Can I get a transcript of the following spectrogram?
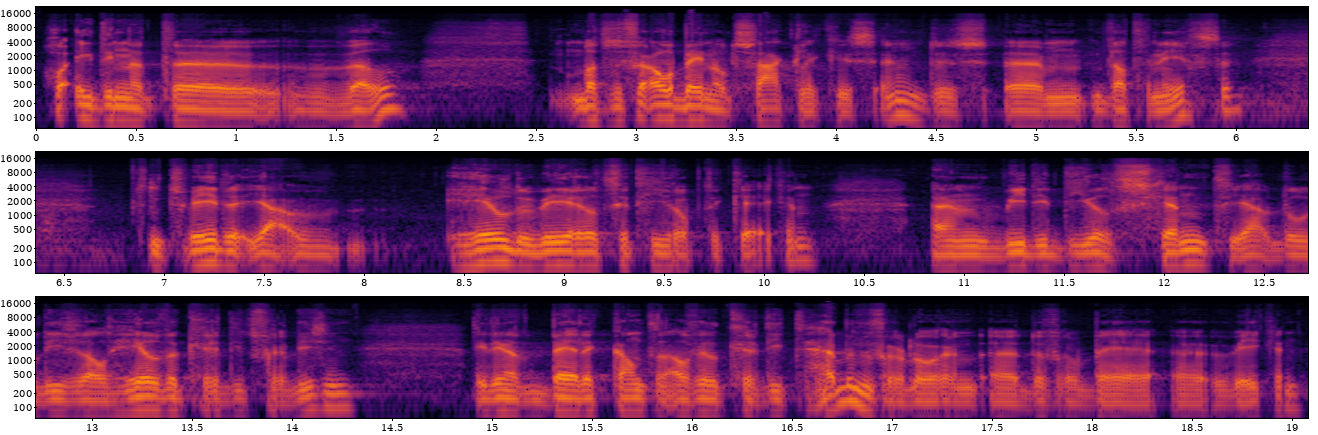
Goh, ik denk dat eh, wel, omdat het voor allebei noodzakelijk is. Hè. Dus ehm, dat ten eerste. Ten tweede, ja, heel de wereld zit hierop te kijken. En wie die deal schendt, ja, bedoel, die zal heel veel krediet verliezen. Ik denk dat beide kanten al veel krediet hebben verloren eh, de voorbije eh, weken.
